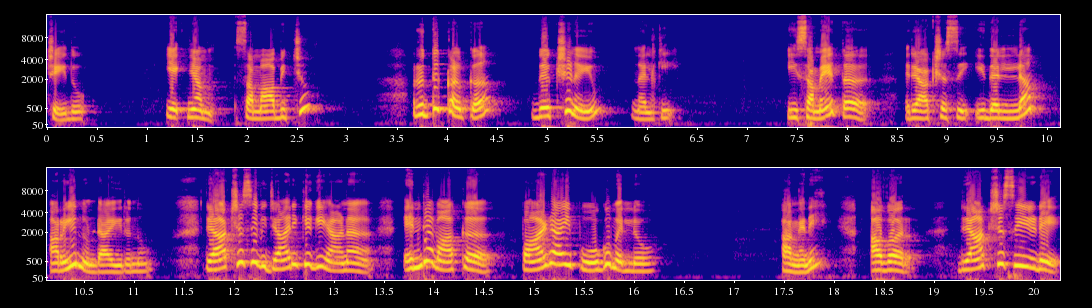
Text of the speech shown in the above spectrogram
ചെയ്തു. യജ്ഞം സമാപിച്ചു. ഋതുക്കൾക്ക് ദക്ഷിണയും നൽകി. ഈ സമയത്ത് രാക്ഷസി ഇതെല്ലാം അറിയുന്നുണ്ടായിരുന്നു. രാക്ഷസി വിചാരിക്കുകയാണ് എന്റെ വാക്ക് പാഴായി പോകുമല്ലോ? അങ്ങനെ അവർ രാക്ഷസിയുടെ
